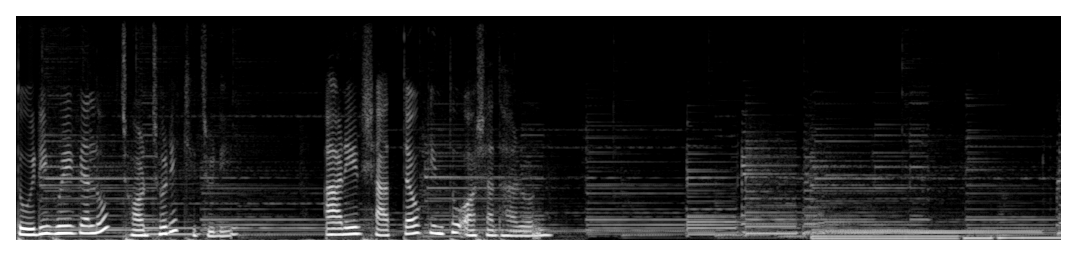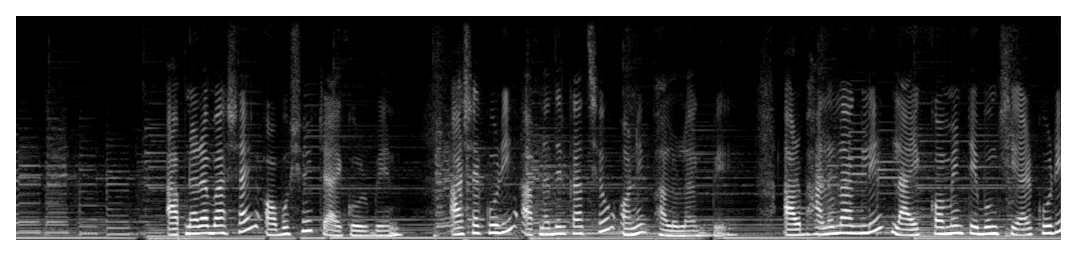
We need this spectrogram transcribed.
তৈরি হয়ে গেল ঝরঝরে খিচুড়ি। আর এর স্বাদটাও কিন্তু অসাধারণ। আপনারা বাসায় অবশ্যই ট্রাই করবেন। আশা করি আপনাদের কাছেও অনেক ভালো লাগবে। আর ভালো লাগলে লাইক, কমেন্ট এবং শেয়ার করে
